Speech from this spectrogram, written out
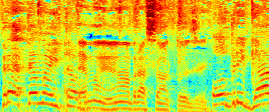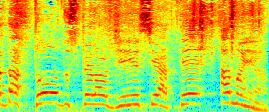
Frei, até amanhã então. Até amanhã, um abração a todos aí. Obrigado a todos pela audiência e até amanhã.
